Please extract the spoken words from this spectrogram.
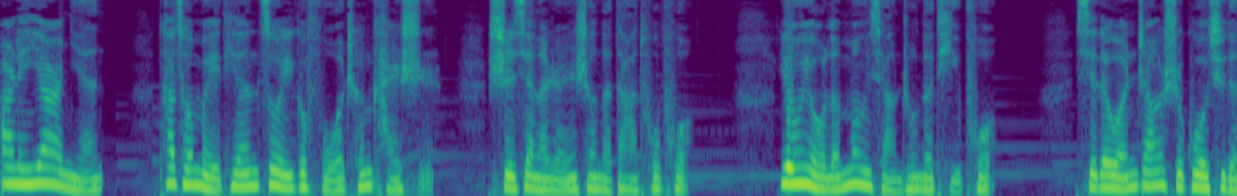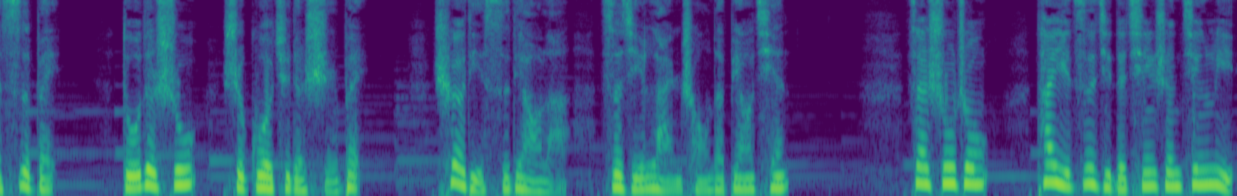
二零一二年，他从每天做一个俯卧撑开始，实现了人生的大突破，拥有了梦想中的体魄，写的文章是过去的四倍，读的书是过去的十倍，彻底撕掉了自己懒虫的标签。在书中，他以自己的亲身经历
